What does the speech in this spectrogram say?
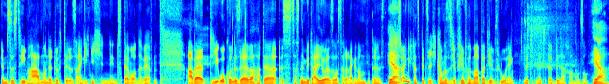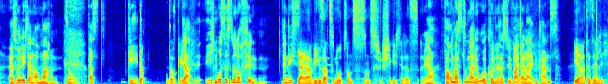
im System haben und er dürfte das eigentlich nicht in den Spam-Ordner werfen. Aber die Urkunde selber hat er, ist das eine Medaille oder sowas hat er da genommen? Äh, Ja. Das ist eigentlich ganz witzig. Kann man sich auf jeden Fall mal bei dir im Flur hängen mit, mit äh, Bilderrahmen und so. Ja, das würde ich dann auch machen. So, das geht. Ja, das geht. Ja, ich muss es nur noch finden. Wenn ich Ja, ja, wie gesagt, zur Not, sonst, sonst schicke ich dir das. äh, ja. Warum hast du meine Urkunde, dass du sie weiterleiten kannst? Ja, tatsächlich.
